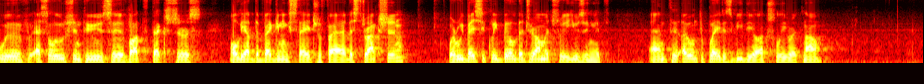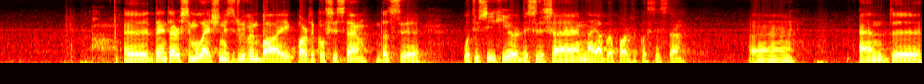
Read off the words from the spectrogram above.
with a solution to use uh, VAT textures only at the beginning stage of a destruction, where we basically build the geometry using it. And uh, I want to play this video actually right now. Uh, the entire simulation is driven by particle system. That's uh, what you see here. This is a Niagara particle system. Uh, and uh,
